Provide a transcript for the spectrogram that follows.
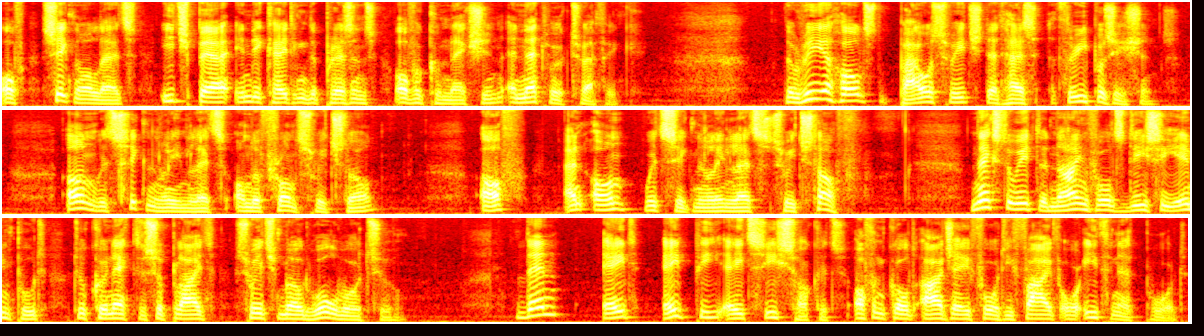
of signal LEDs, each pair indicating the presence of a connection and network traffic. The rear holds the power switch that has three positions. On with signaling LEDs on the front switched on, off and on with signaling LEDs switched off. Next to it the 9V DC input to connect the supplied switch mode wall wallboard to. Then 8 8P8C sockets, often called RJ45 or Ethernet port,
